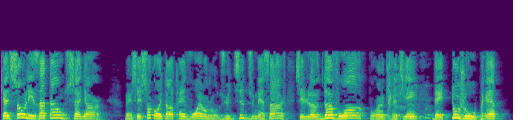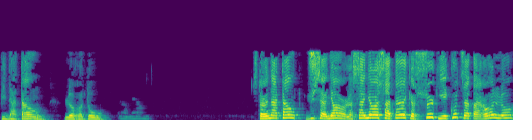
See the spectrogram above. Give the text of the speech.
Quelles sont les attentes du Seigneur? Mais c'est ça qu'on est en train de voir aujourd'hui. Le titre du message, c'est le devoir pour un chrétien d'être toujours prêt puis d'attendre le retour. C'est une attente du Seigneur. Le Seigneur s'attend que ceux qui écoutent sa parole là,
